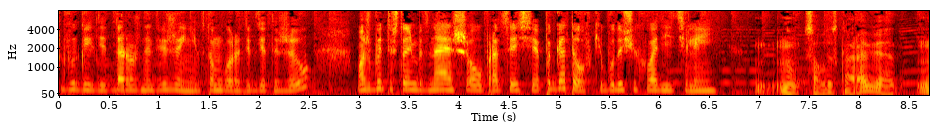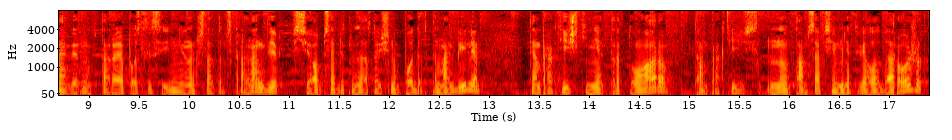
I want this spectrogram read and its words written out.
выглядит дорожное движение в том городе, где ты жил? Может быть, ты что-нибудь знаешь о процессе подготовки будущих водителей? Ну, Саудовская Аравия, наверное, вторая после Соединенных Штатов страна, где все абсолютно заточено под автомобили – там практически нет тротуаров, там практически, ну, там совсем нет велодорожек,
